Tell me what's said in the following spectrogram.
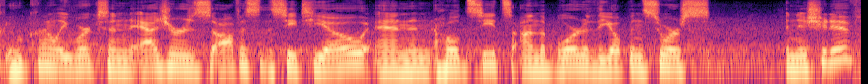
who currently works in Azure's Office of the CTO and holds seats on the board of the Open Source Initiative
